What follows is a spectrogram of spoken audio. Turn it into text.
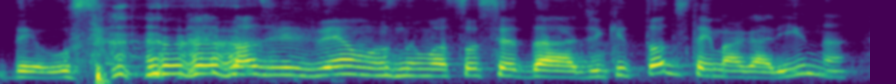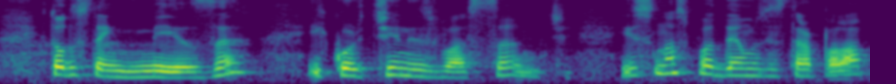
Deus, nós vivemos numa sociedade em que todos têm margarina, todos têm mesa e cortina esvoaçante. Isso nós podemos extrapolar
